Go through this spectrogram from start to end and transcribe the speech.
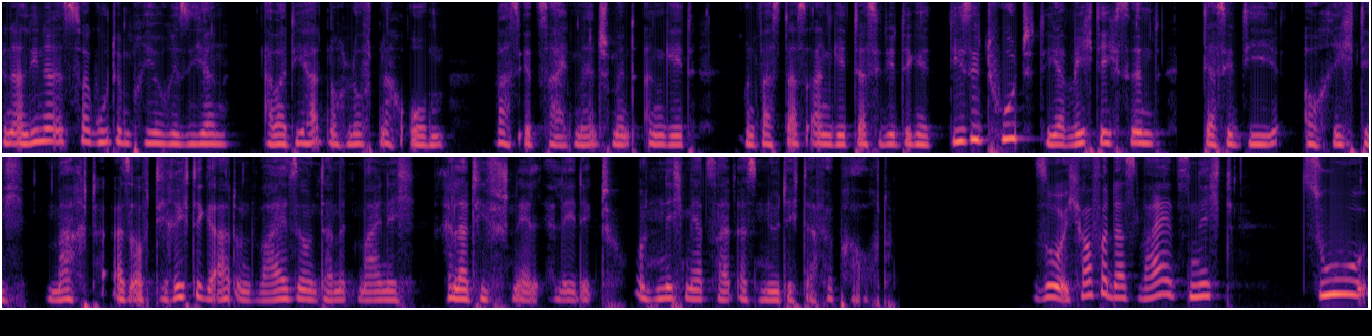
denn Alina ist zwar gut im Priorisieren, aber die hat noch Luft nach oben, was ihr Zeitmanagement angeht und was das angeht, dass sie die Dinge, die sie tut, die ja wichtig sind, dass sie die auch richtig macht, also auf die richtige Art und Weise und damit meine ich relativ schnell erledigt und nicht mehr Zeit als nötig dafür braucht. So, ich hoffe, das war jetzt nicht zu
